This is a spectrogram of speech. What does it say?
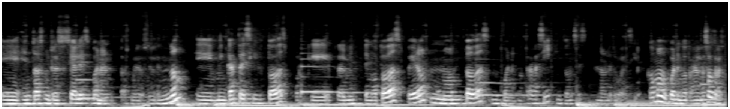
eh, en todas mis redes sociales. Bueno, en todas mis redes sociales no, eh, me encanta decir todas porque realmente tengo todas, pero no en todas me pueden encontrar así, entonces no les voy a decir cómo me pueden encontrar en las otras.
